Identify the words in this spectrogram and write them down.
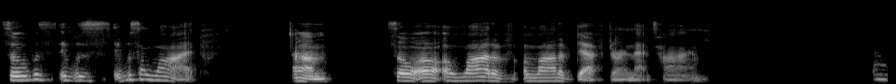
So it was it was it was a lot. Um, so a lot of a lot of death during that time. I'm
